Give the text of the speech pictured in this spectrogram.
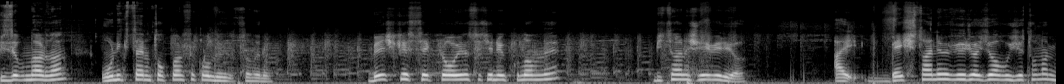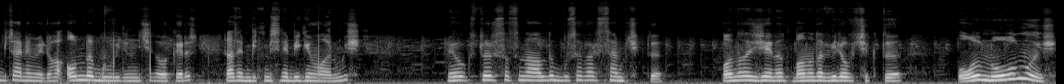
biz de bunlardan 12 tane toplarsak oluyor sanırım. 5 kez tekrar oyna seçeneği kullan ve bir tane şey veriyor. Ay 5 tane mi veriyor acaba bu jetondan bir tane mi veriyor? Ha, onu da bu videonun içine bakarız. Zaten bitmesine bir gün varmış. Megox'ları satın aldım bu sefer Sam çıktı. Bana da Janet, bana da Willow çıktı. Oğlum ne olmuş?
